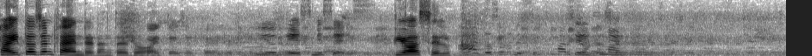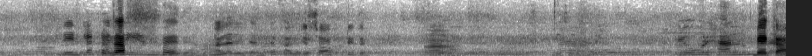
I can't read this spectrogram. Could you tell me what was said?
ಫೈವ್ ತೌಸಂಡ್ ಫೈವ್ ಹಂಡ್ರೆಡ್ ಅಂತ ಇದು ಪ್ಯೂರ್ ಸಿಲ್ಕ್ ರಫ್ ಇದೆ ಸಾಫ್ಟ್ ಇದೆ ಪ್ಯೂರ್ ಹ್ಯಾಂಡ್ಲೂಮ್ ಬೇಕಾ?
